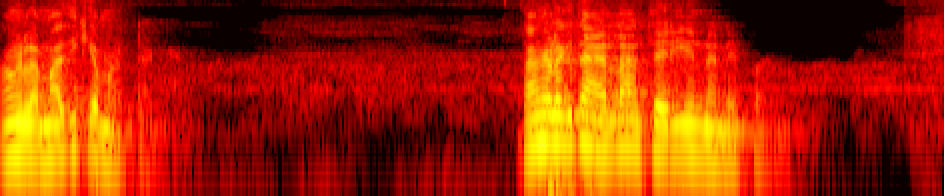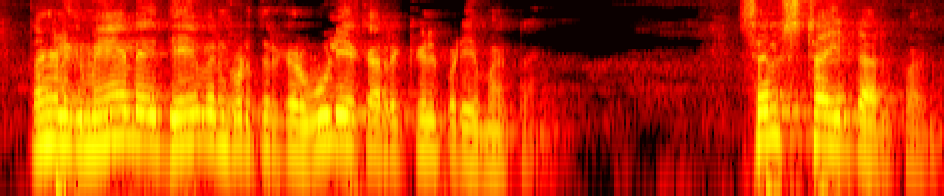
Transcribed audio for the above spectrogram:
அவங்கள மதிக்க மாட்டாங்க. தங்களுக்கு தான் எல்லாம் தெரியும்னு நினைப்பாங்க. தங்களுக்கு மேலே தேவன் கொடுத்துருக்கிற ஊழியக்காரரை கீழ்ப்படிய மாட்டாங்க. செல்ஃப் ஸ்டைல்டாக இருப்பாங்க.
